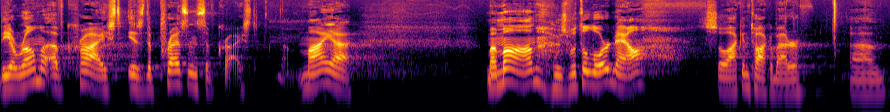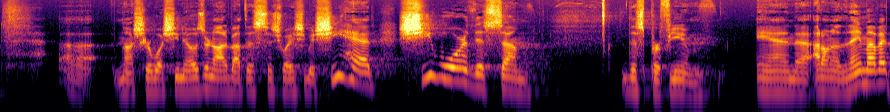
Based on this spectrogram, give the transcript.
The aroma of Christ is the presence of Christ. My, uh, my mom, who's with the Lord now, so I can talk about her. Um, uh, not sure what she knows or not about this situation, but she had she wore this um, this perfume, and uh, I don't know the name of it.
